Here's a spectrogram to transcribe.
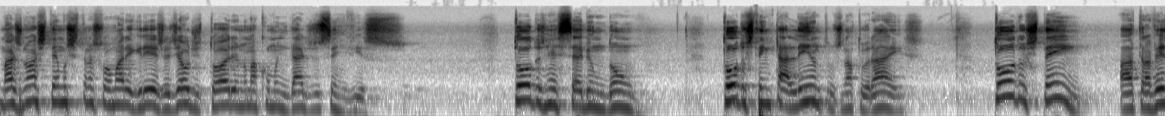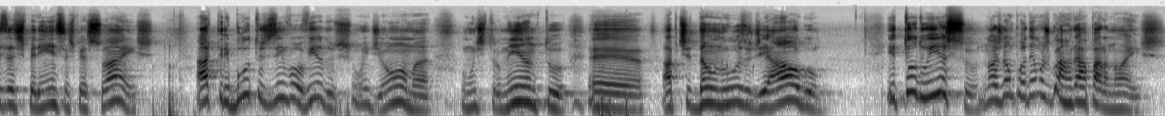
mas nós temos que transformar a igreja de auditório numa comunidade do serviço. todos recebem um dom, todos têm talentos naturais, todos têm, através das experiências pessoais, atributos desenvolvidos, um idioma, um instrumento, é, aptidão no uso de algo. E tudo isso nós não podemos guardar para nós.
